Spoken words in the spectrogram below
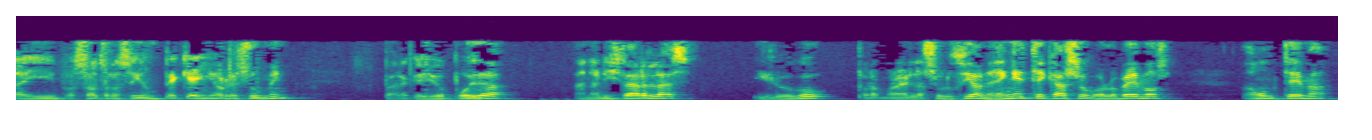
Ahí vosotros un pequeño resumen para que yo pueda analizarlas y luego proponer las soluciones. En este caso volvemos a un tema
